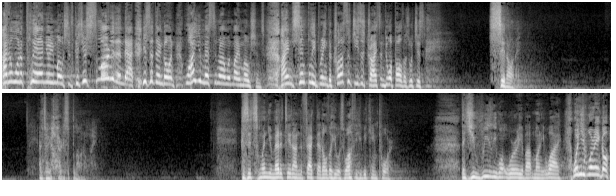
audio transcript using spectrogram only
I don't want to play on your emotions because you're smarter than that. You sit there and going, why are you messing around with my emotions? I am simply bring the cross of Jesus Christ and do what Paul does, which is Sit on it until your heart is blown away. Because it's when you meditate on the fact that although he was wealthy, he became poor. That you really won't worry about money. Why? When you worry and go,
